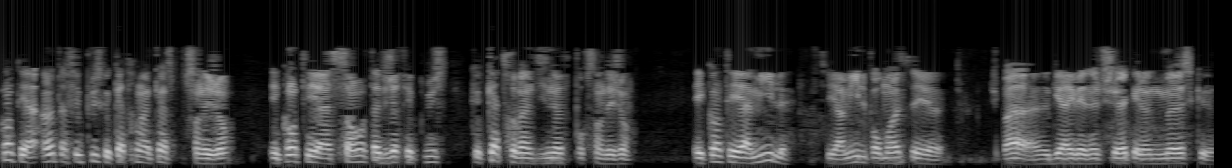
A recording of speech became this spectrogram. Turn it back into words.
Quand tu es à 1, tu as fait plus que 95% des gens. Et quand tu es à 100, tu as déjà fait plus que 99% des gens. Et quand tu es à 1000, c'est à 1000 pour moi, c'est, euh, je sais pas, euh, Gary Vaynerchuk, Elon Musk, euh,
